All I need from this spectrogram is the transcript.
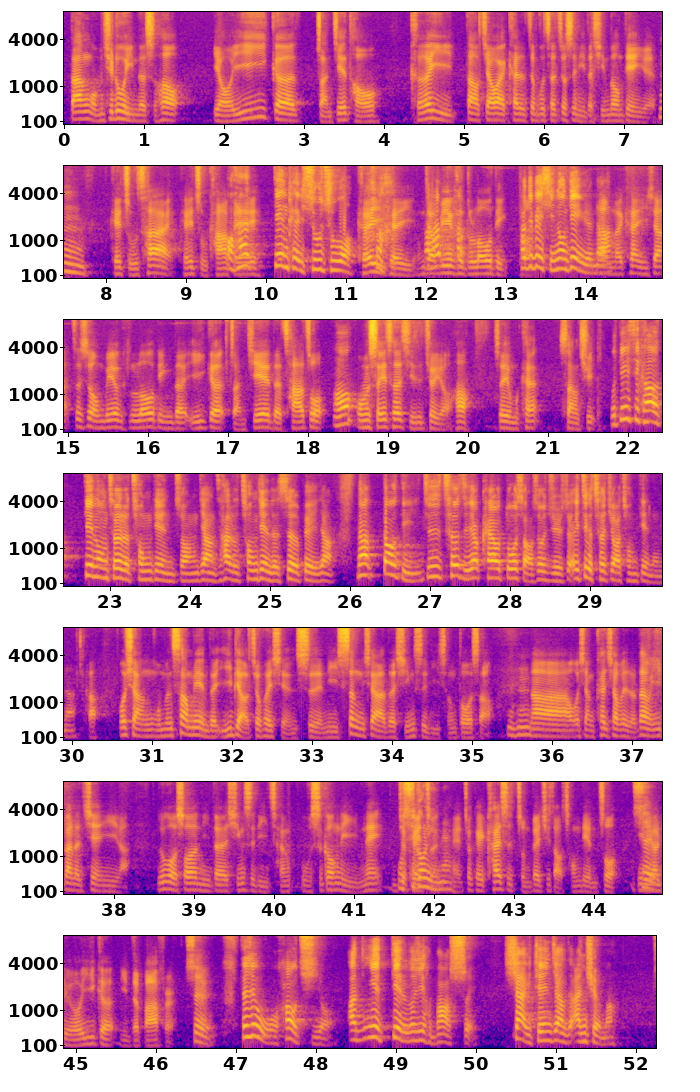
当我们去露营的时候，有一个转接头。可以到郊外开着这部车，就是你的行动电源。嗯。可以煮菜，可以煮咖啡。哦，电可以输出哦。可以可以，我们叫 vehicle loading，它就变行动电源了。那我们来看一下，这是我们 vehicle loading 的一个转接的插座。哦，我们随车其实就有哈，所以我们看上去。我第一次看到电动车的充电桩这样子，它的充电的设备这样。那到底就是车子要开到多少时候，觉得说，哎，这个车就要充电了呢？好。我想，我们上面的仪表就会显示你剩下的行驶里程多少。嗯哼。那我想看消费者，但我一般的建议啦，如果说你的行驶里程五十公里以内，五十公里以内就可以开始准备去找充电座，你要留一个你的 buffer。是，但是我好奇哦，啊，因为电的东西很怕水，下雨天这样子安全吗？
